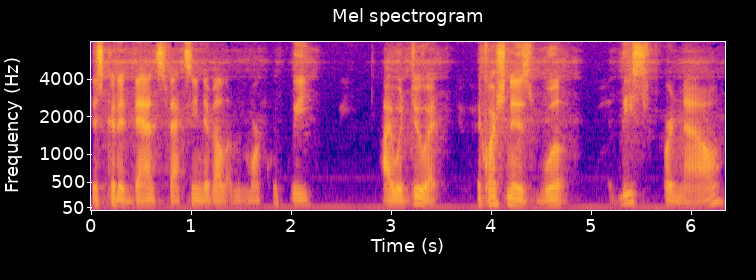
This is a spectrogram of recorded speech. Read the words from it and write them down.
this could advance vaccine development more quickly, I would do it. The question is, will at least for now,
